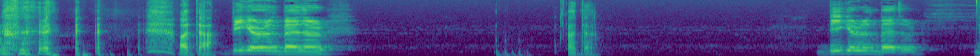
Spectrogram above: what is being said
Atā, Bigger and better. atā. Bigger and better.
